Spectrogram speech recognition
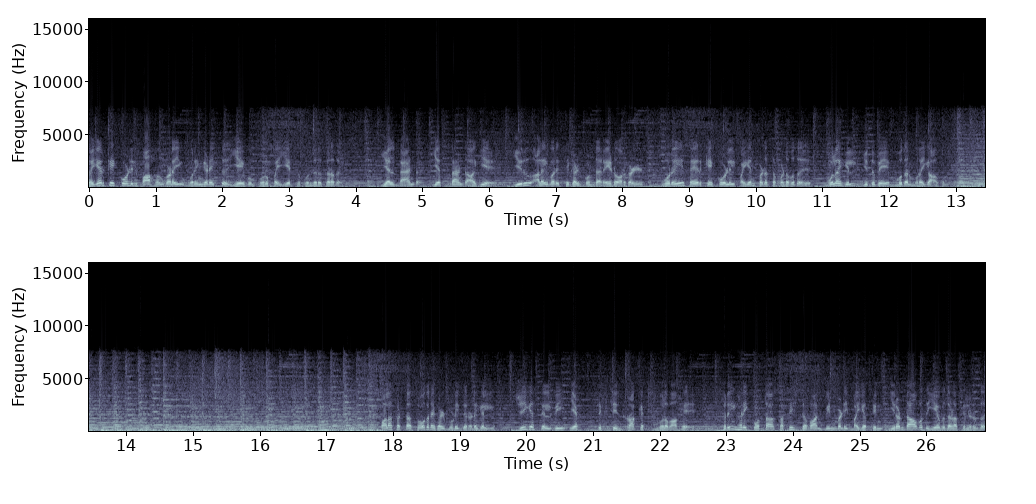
செயற்கைக்கோளின் பாகங்களை ஒருங்கிணைத்து ஏவும் பொறுப்பை ஏற்றுக்கொண்டிருக்கிறது. எல் பேண்ட் எஸ் பேண்ட் ஆகிய இரு அலைவரிசைகள் கொண்ட ரேடார்கள் ஒரே செயற்கைக்கோளில் பயன்படுத்தப்படுவது உலகில் இதுவே முதன்முறையாகும் பல கட்ட சோதனைகள் முடிந்த நிலையில் ஜிஎஸ்எல்வி எஃப் சிக்ஸ்டீன் ராக்கெட் மூலமாக ஸ்ரீஹரிகோட்டா சதீஷ் தவான் விண்வெளி மையத்தின் இரண்டாவது ஏவுதளத்திலிருந்து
